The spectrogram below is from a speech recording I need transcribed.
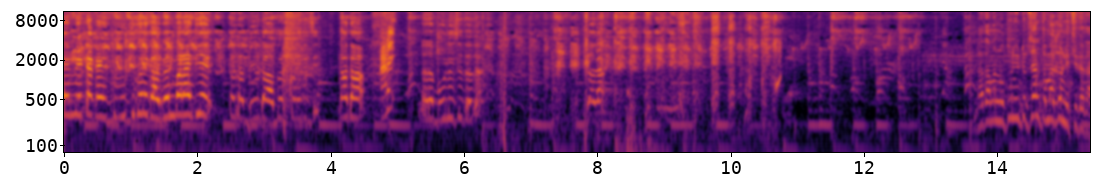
আমি মেয়েটাকে একটু বুদ্ধি করে গার্লফ্রেন্ড বানাই দিয়ে দাদা ভিডিওটা আপলোড করে দিয়েছি। দাদা আরে! দাদা ভুল হয়েছে দাদা। দাদা। দাদা আমার নতুন ইউটিউব চ্যানেল তোমাকেও নিচ্ছি দাদা।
